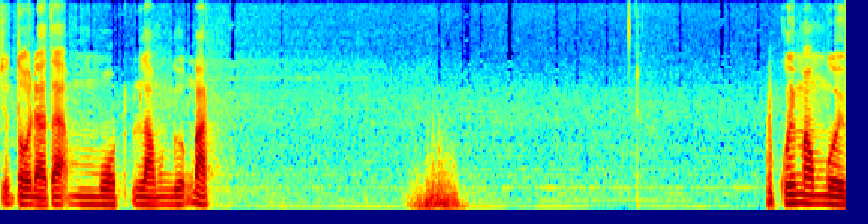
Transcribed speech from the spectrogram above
Chúng tôi đã tạo, một lòng ngưỡng bạch. Quý mong mười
